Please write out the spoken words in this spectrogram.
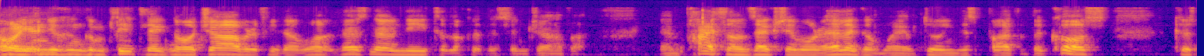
Oh, and you can completely ignore Java if you don't want. There's no need to look at this in Java. And Python's actually a more elegant way of doing this part of the course because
